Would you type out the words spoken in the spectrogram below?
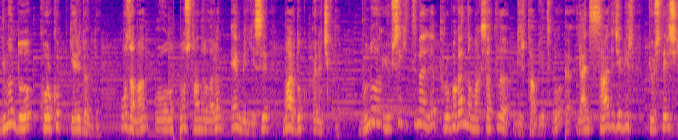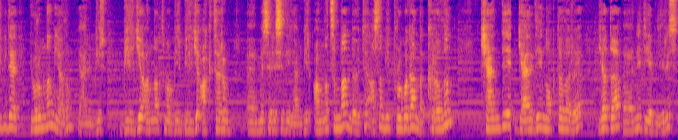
Nimundu korkup geri döndü. O zaman oğlunuz tanrıların en bilgisi Marduk öne çıktı. Bunu yüksek ihtimalle propaganda maksatlı bir tablet bu. Yani sadece bir gösteriş gibi de yorumlamayalım. Yani bir bilgi anlatma, bir bilgi aktarım e, meselesi değil. Yani bir anlatımdan da öte aslında bir propaganda. Kralın kendi geldiği noktaları ya da e, ne diyebiliriz?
